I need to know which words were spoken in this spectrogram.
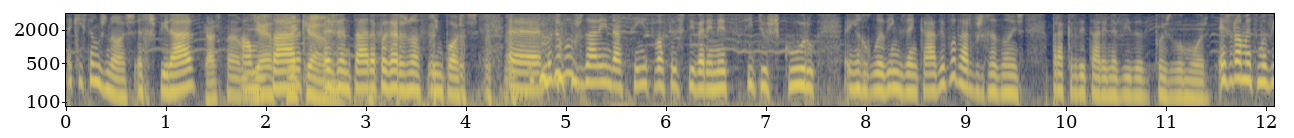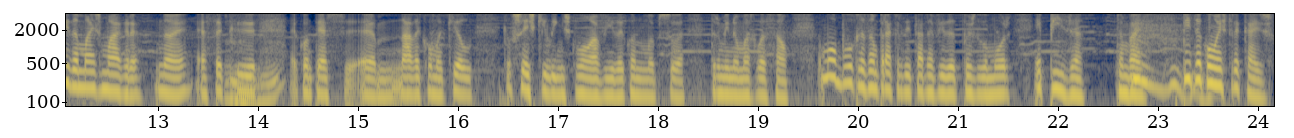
aqui estamos nós, a respirar, Cá a almoçar, Yes, a jantar, a pagar os nossos impostos. Ah, mas eu vou-vos dar ainda assim, se vocês estiverem nesse sítio escuro, enroladinhos em casa, eu vou dar-vos razões para acreditarem na vida depois do amor. É geralmente uma vida mais magra, não é? Essa que acontece ahm, nada como aquele, aqueles 6 quilinhos que vão à vida quando uma pessoa termina uma relação. Uma boa razão para acreditar na vida depois do amor é pizza. Também. Pizza com extra queijo.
